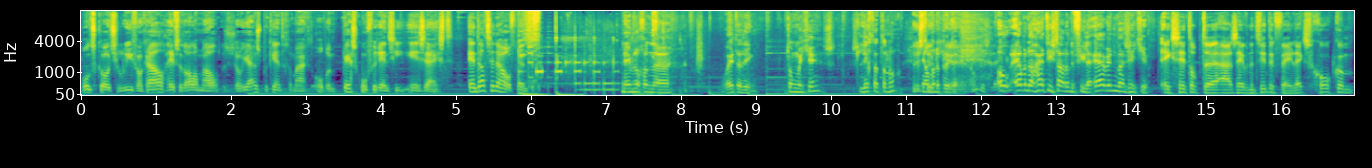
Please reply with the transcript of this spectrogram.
Bondscoach Louis van Gaal heeft het allemaal zojuist bekendgemaakt op een persconferentie in Zeist. En dat zijn de hoofdpunten. Neem nog een, eh, hoe heet dat ding? Tongetje? Ligt dat er nog? Jan van de Putten. Oh, Erwin de Hart die staat in de file. Erwin, waar zit je? Ik zit op de A27 Felix, Gorkum,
